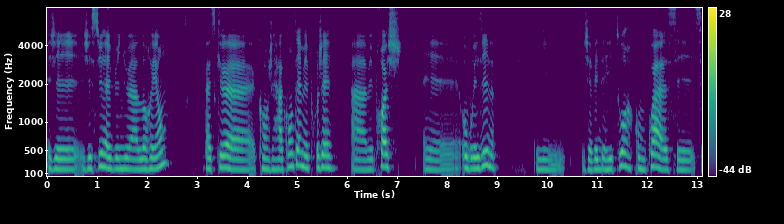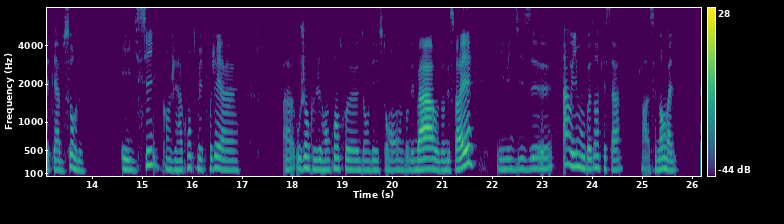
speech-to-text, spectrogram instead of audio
je suis revenue à Lorient parce que quand j'ai raconté mes projets à mes proches au Brésil, et j'avais des retours comme quoi c'était absurde. Et ici, quand je raconte mes projets aux gens que je rencontre dans des restaurants, dans des bars ou dans des soirées, ils me disent Ah oui, mon voisin fait ça. C'est normal.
